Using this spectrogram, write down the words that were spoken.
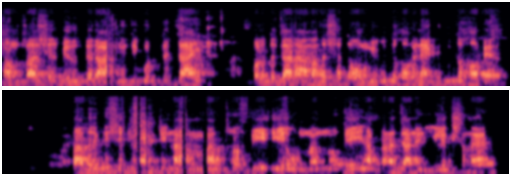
সন্ত্রাসের বিরুদ্ধে রাজনীতি করতে চাই, ফলত যারা আমাদের সাথে অঙ্গীভূত হবেন, একীভূত হবেন, তাদেরকে সেখানে একটি নাম মাত্র ফি দিয়ে অন্যান্য যেই আপনারা জানেন ইলেকশনের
